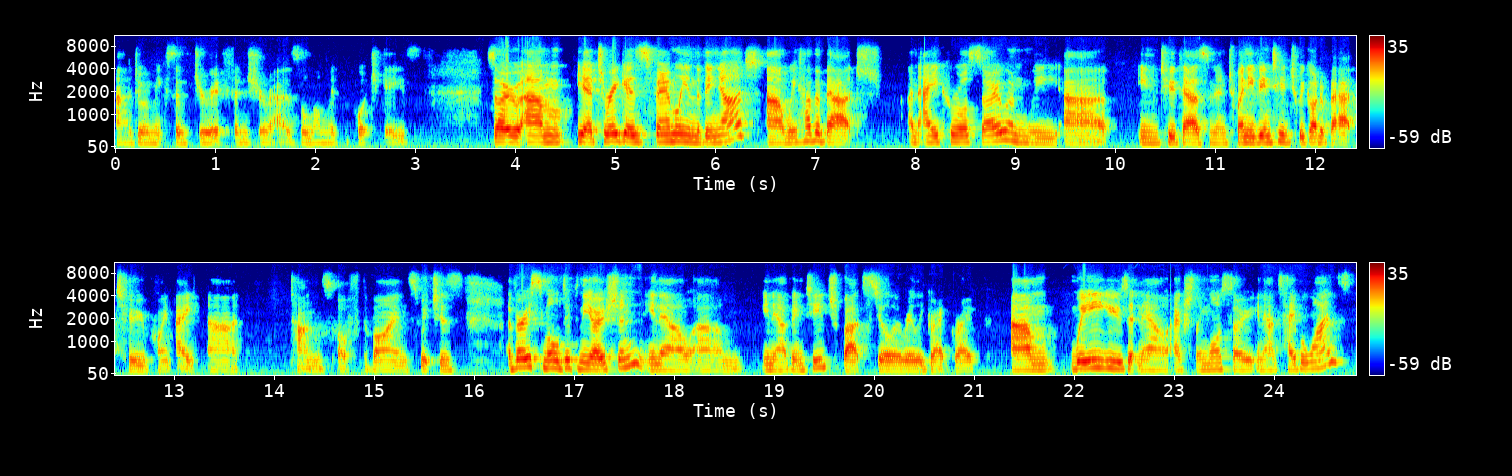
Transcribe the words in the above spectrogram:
uh, do a mix of Durif and Shiraz along with the Portuguese. So um, yeah, is firmly in the vineyard. Uh, we have about an acre or so, and we uh, in 2020 vintage we got about 2.8 uh, tons off the vines, which is a very small dip in the ocean in our um, in our vintage, but still a really great grape. Um, we use it now actually more so in our table wines.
